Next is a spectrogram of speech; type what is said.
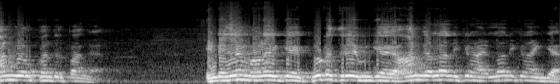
ஆண்கள் உட்கார்ந்துருப்பாங்க. இன்றைய தினம் மனை இங்கே கூட்டத்திலே ஆண்கள்லாம் நிற்கிறான் எல்லாம் நிற்கிறான் இங்கே.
